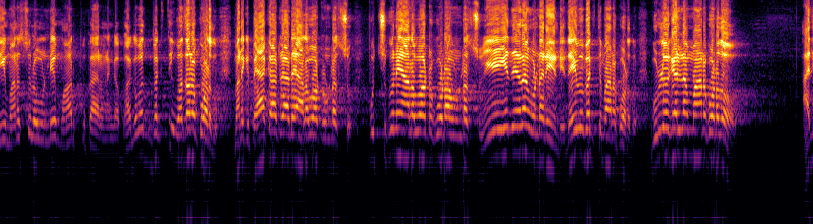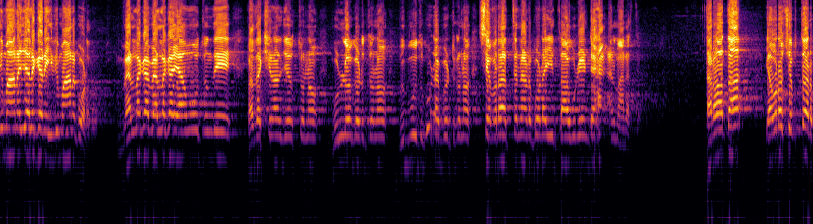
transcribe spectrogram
నీ మనస్సులో ఉండే మార్పు కారణంగా. భగవద్భక్తి వదలకూడదు. మనకి పేకాటాడే అలవాటు ఉండొచ్చు. పుచ్చుకునే అలవాటు కూడా ఉండొచ్చు. ఏదైనా ఉండనేయండి. దైవభక్తి మానకూడదు. గుళ్ళోకి వెళ్ళడం మానకూడదు. అది మానజాలి కానీ ఇది మానకూడదు. వెళ్ళగా వెళ్ళగా ఏమవుతుంది? ప్రదక్షిణాలు చేస్తున్నాం గుళ్ళో కడుతున్నాం విభూతి కూడా పెట్టుకున్నాం శివరాత్రి నాడు కూడా ఈ తాగుడేంటే అని మానేస్తాం. తర్వాత ఎవరో చెప్తారు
